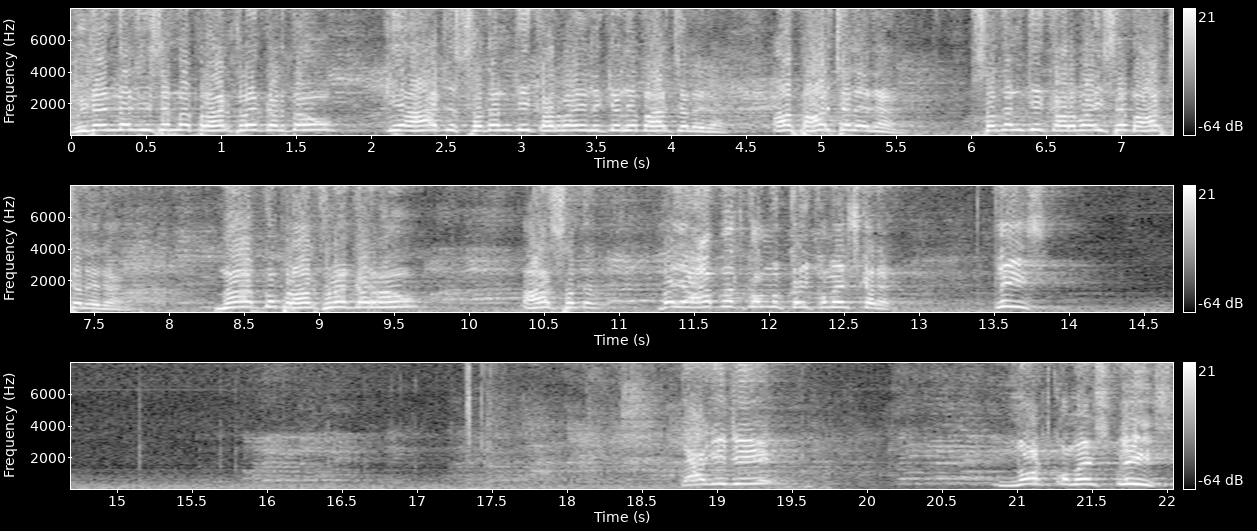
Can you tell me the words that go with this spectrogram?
विजेंद्र जी से मैं प्रार्थना करता हूँ कि आज सदन की कार्रवाई के लिए बाहर चले जाएँ। आप बाहर चले जाएँ। सदन की कार्रवाई से बाहर चले जाएँ। मैं आपको प्रार्थना कर रहा हूँ आज सदन। भाई आप मत को कोई कमेंट्स करें। Please Tyagi ji note comments please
